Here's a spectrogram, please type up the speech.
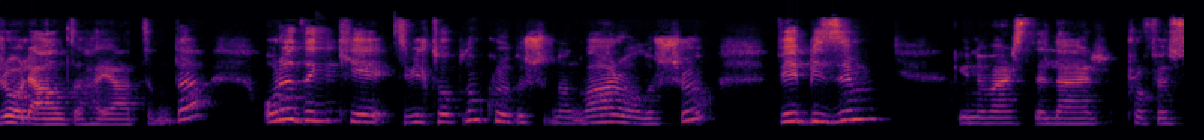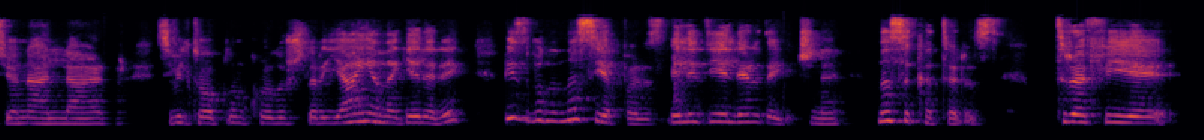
rol aldı hayatımda. Oradaki sivil toplum kuruluşunun varoluşu ve bizim üniversiteler, profesyoneller, sivil toplum kuruluşları yan yana gelerek biz bunu nasıl yaparız? Belediyeleri de içine nasıl katarız? Trafiği,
